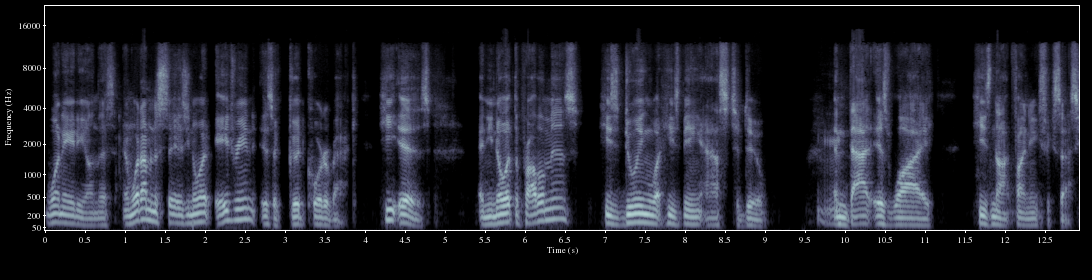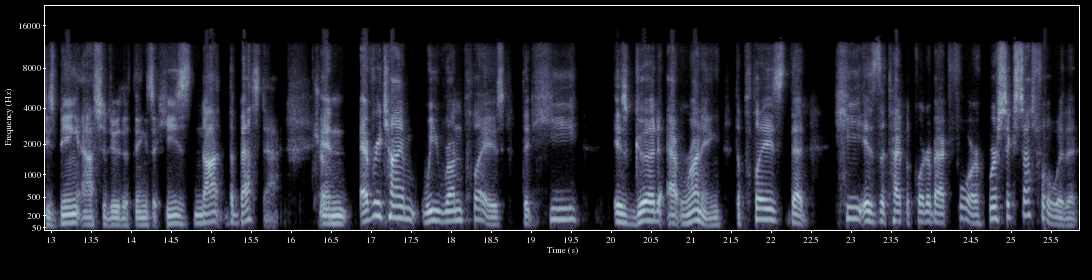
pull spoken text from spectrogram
180 on this. And what I'm going to say is, you know what? Adrian is a good quarterback. He is. And you know what the problem is? He's doing what he's being asked to do. Mm-hmm. And that is why he's not finding success. He's being asked to do the things that he's not the best at. Sure. And every time we run plays that he is good at running, the plays that he is the type of quarterback for, we're successful with it.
